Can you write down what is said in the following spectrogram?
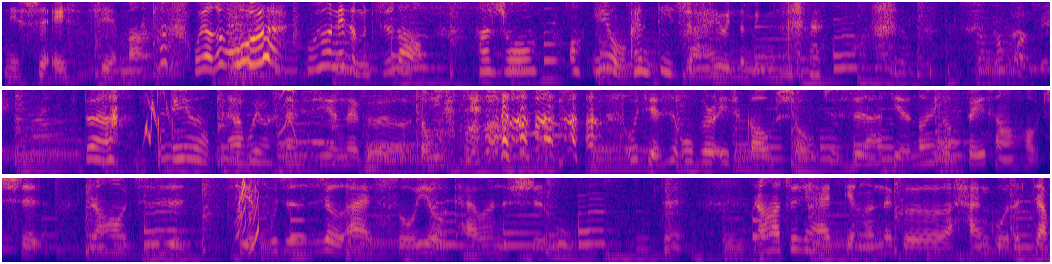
你是 S 姐吗？” 我想说，我我说你怎么知道？他说：“哦，因为我看地址还有你的名字。”有本名。对啊，因为我不太会用三 C 的那个东西。我姐是 Uber Eats 高手，就是她点的东西都非常好吃，然后就是姐夫就是热爱所有台湾的食物。然后他最近还点了那个韩国的酱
